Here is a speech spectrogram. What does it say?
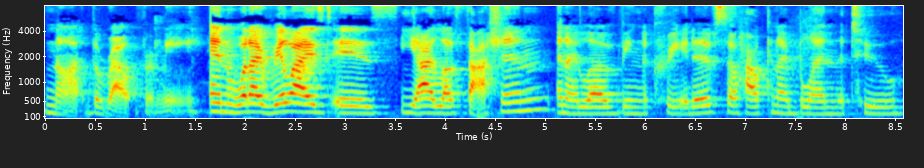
not the route for me. And what I realized is, yeah, I love fashion and I love being a creative. So how can I blend the two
